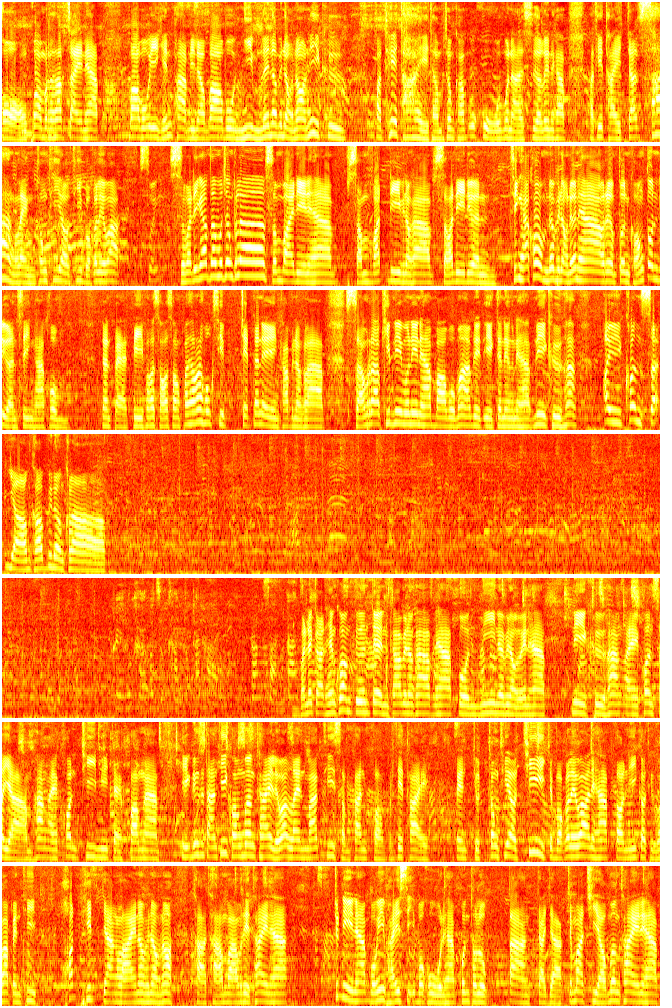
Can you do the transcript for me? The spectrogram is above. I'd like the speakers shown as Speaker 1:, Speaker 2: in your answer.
Speaker 1: ของความประทับใจนะครับบาโบเองเห็นภาพนี้แล้วบาโบยิ้มเลยนะพี่น้องเนาะนี่คือประเทศไทยท่านผู้ชมครับโอ้โหบนหนาเสือเลยนะครับ ประเทศไทยจะสร้างแหล่งท่องเที่ยวที่บอกกันเลยว่าสวยสวัสดีครับท่านผู้ชมครับสบายดีนะครับสวัสดีพี่น้องครับ สวัสดีเดือนสิงหาคมเดือนพี่น้องเดือนฮะเริ่มต้นของต้นเดือนสิงหาคมเดือน8 ปีพศ 2567 นั่นเองครับพี่น้องครับสำหรับคลิปนี้วันนี้นะครับบาวโบมาอัปเดตอีกทีหนึ่งนะครับ นี่คือห้าง ไอคอนสยามครับพี่น้องครับ
Speaker 2: เรียนลูกค้าคนสำคัญทุกท่านไทยรังสรรค์การ
Speaker 1: บรรยากาศแห่งความตื่นเต้นครับพี่น้องครับนะครับบนนี่นะพี่น้องเอ๋ยนะครับ นี่คือห้างไอคอนสยาม ห้างไอคอนที่มีแต่ความงาม อีกหนึ่งสถานที่ของเมืองไทย หรือว่าแลนด์มาร์คที่สำคัญของประเทศไทย เป็นจุดท่องเที่ยวที่จะบอกกันเลยว่านะครับตอนนี้ก็ถือว่าเป็นที่ฮอตฮิตอย่างไรเนาะพี่น้องเนาะถ้าถามว่าประเทศไทยนะฮะจุดนี้นะครับบ่มีไผสิบ่ฮู้นะครับ คนทะลุต่างก็อยากจะมาเที่ยวเมืองไทยนะครับ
